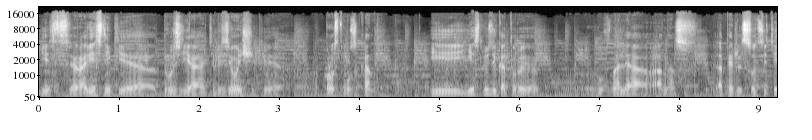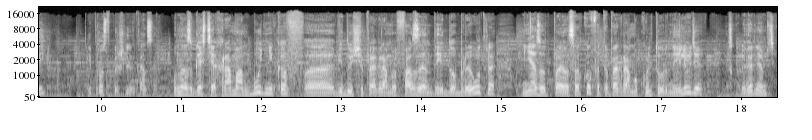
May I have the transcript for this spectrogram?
есть ровесники, друзья, телевизионщики, просто музыканты. И есть люди, которые э, узнали о, о нас, опять же, из соцсетей и просто пришли на концерт. У нас в гостях Роман Будников, ведущий программы «Фазенда» и «Доброе утро». Меня зовут Павел Садков, это программа «Культурные люди». Скоро вернемся.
